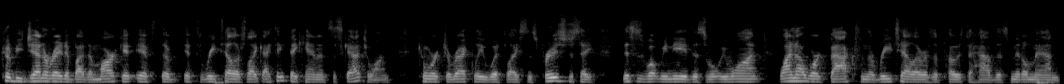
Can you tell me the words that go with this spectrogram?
could be generated by the market if the if the retailers like I think they can in Saskatchewan can work directly with licensed producers to say this is what we need, this is what we want. Why not work back from the retailer as opposed to have this middleman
